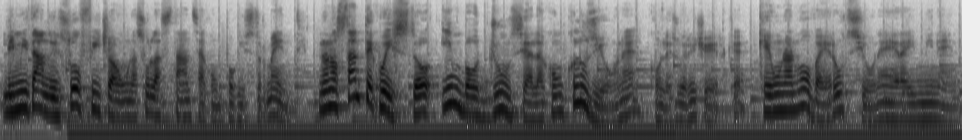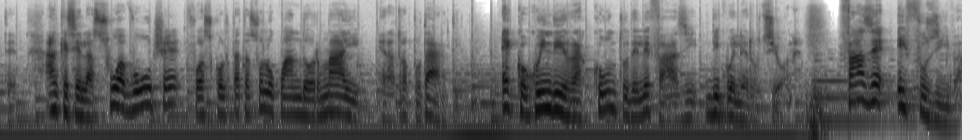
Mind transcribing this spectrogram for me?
limitando il suo ufficio a una sola stanza con pochi strumenti. Nonostante questo, Imbo giunse alla conclusione, con le sue ricerche, che una nuova eruzione era imminente, anche se la sua voce fu ascoltata arrivata solo quando ormai era troppo tardi. Ecco quindi il racconto delle fasi di quell'eruzione. Fase effusiva.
